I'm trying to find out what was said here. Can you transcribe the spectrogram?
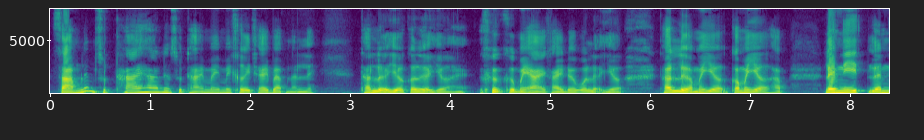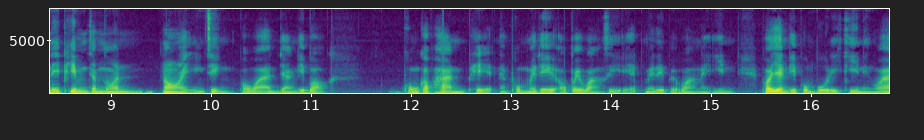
3 เล่มสุดท้าย 5 เล่มสุดท้ายไม่ไม่เคยใช้แบบนั้นเลย ถ้าเหลือเยอะก็เหลือเยอะคือคือไม่อายใครด้วยว่าเหลือเยอะ ถ้าเหลือไม่เยอะก็ไม่เยอะครับ เล่มนี้เล่มนี้พิมพ์จำนวนน้อยจริง ๆ เพราะว่าอย่างที่บอกผมก็ผ่านเพจเนะผมไม่ได้เอาไปวาง c ดไม่ได้ไปวางในอิน เพราะอย่างที่ผมพูดอีกทีหนึ่งว่า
